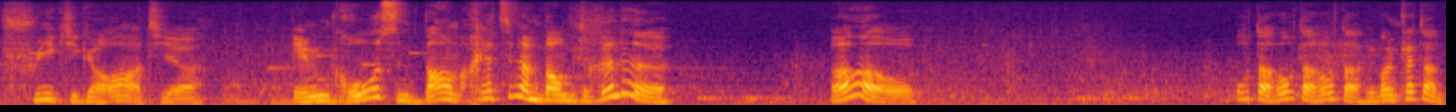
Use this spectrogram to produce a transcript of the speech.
Freakiger Ort hier. Im großen Baum. Ach, jetzt sind wir im Baum drinne. Oh. Hoch da, hoch da, hoch da. Wir wollen klettern.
